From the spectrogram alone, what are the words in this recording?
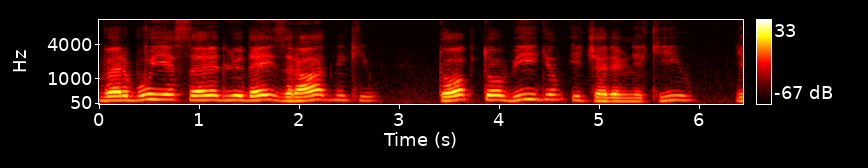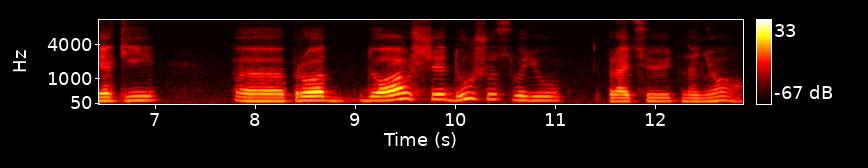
вербує серед людей зрадників, тобто відьом і чарівників, які, е, продавши душу свою, працюють на нього.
